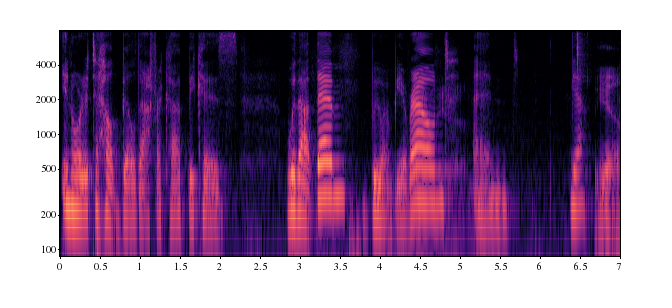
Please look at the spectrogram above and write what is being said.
in order to help build Africa. Because without them, we won't be around. And yeah, yeah.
